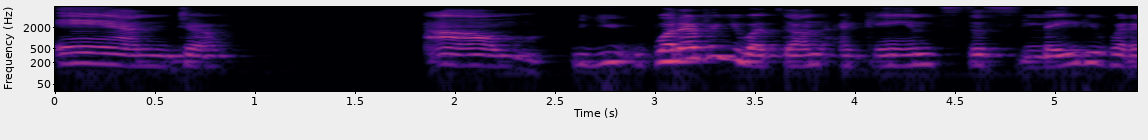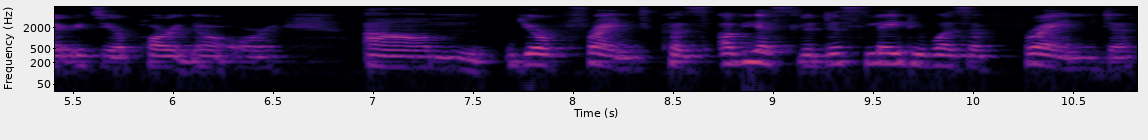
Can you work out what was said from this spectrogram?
and um, you whatever you have done against this lady whether it's your partner or um, your friend because obviously this lady was a friend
